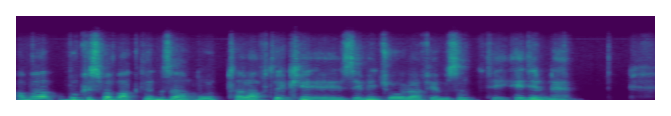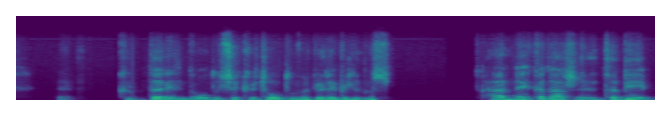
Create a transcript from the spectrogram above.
Ama bu kısma baktığımız zaman bu taraftaki e, zemin coğrafyamızın Edirne, e, Kırklareli'nde oldukça kötü olduğunu görebiliyoruz. Her ne kadar e, tabii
